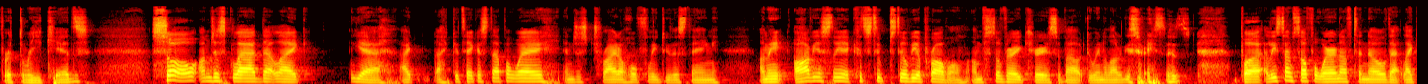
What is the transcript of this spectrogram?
for three kids. So I'm just glad that, like, yeah, I, I could take a step away and just try to hopefully do this thing. I mean, obviously, it could st- still be a problem. I'm still very curious about doing a lot of these races, but at least I'm self aware enough to know that, like,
